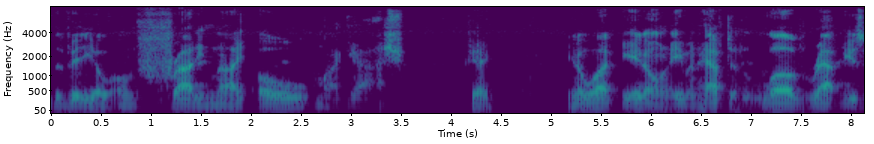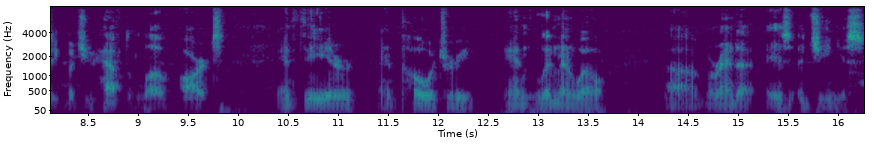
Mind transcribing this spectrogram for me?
the video on Friday night. Oh my gosh. Okay. You know what? You don't even have to love rap music, but you have to love art and theater and poetry. And Lin Manuel uh, Miranda is a genius,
